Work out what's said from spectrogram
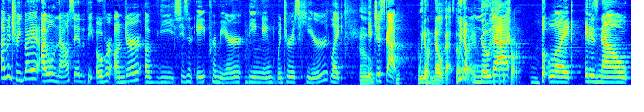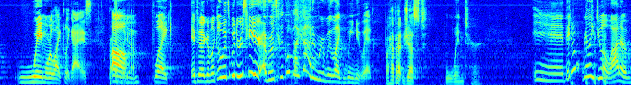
I'm intrigued by it. I will now say that the over under of the season eight premiere being named Winter is Here, like Ooh. it just got We don't know that. Though, we don't right? know Just to be that, sure. but like it is now way more likely, guys. Probably, um, like if they're gonna be like, oh, it's Winter is Here, everyone's go, oh my god, and we're gonna be like, we knew it. Or how about just Winter? Eh, they don't really do a lot of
